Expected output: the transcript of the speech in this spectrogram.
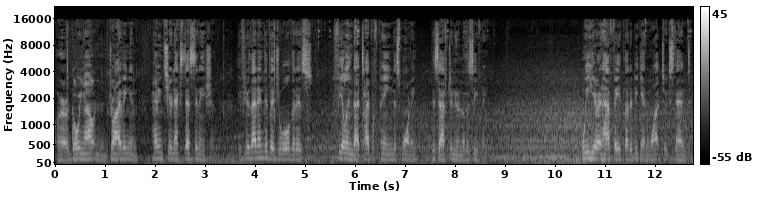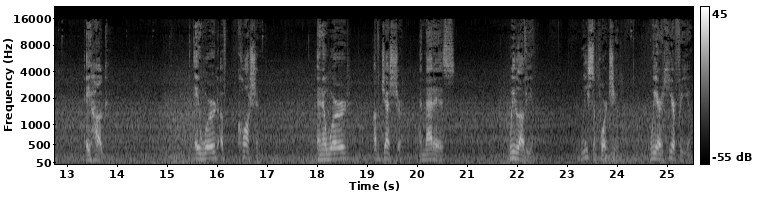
or going out and driving and heading to your next destination, if you're that individual that is feeling that type of pain this morning, this afternoon, or this evening, we here at Have Faith, Let It Begin want to extend a hug, a word of caution, and a word of gesture, and that is we love you, we support you, we are here for you,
